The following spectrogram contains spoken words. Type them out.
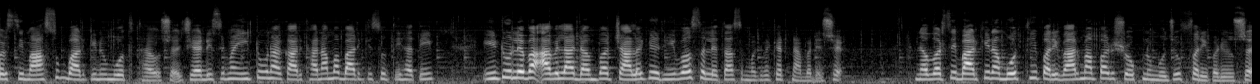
વર્ષની માસૂમ બાળકીનું મોત થયું છે. જીઆઈડીસીમાં ઈંટોના કારખાનામાં બાળકી સૂતી હતી. ઈંટો લેવા આવેલા ડમ્પર ચાલકે રિવર્સ લેતા સમગ્ર ઘટના બની છે. નવ બાળકીના મોતથી પરિવારમાં પણ શોકનું મોજું ફરી પડ્યું છે.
